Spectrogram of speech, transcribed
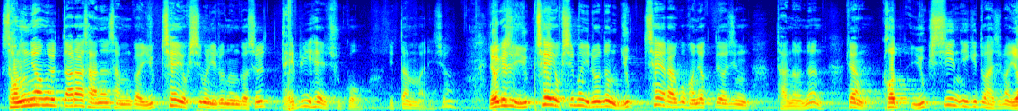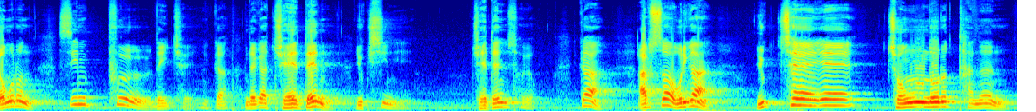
성령을 따라 사는 삶과 육체의 욕심을 이루는 것을 대비해 주고 있단 말이죠. 여기서 육체의 욕심을 이루는 육체라고 번역되어진 단어는 그냥 겉 육신이기도 하지만 영어로는 simple nature예요. 그러니까 내가 죄된 육신이에요. 죄된 소욕. 그러니까 앞서 우리가 육체의 종노릇하는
